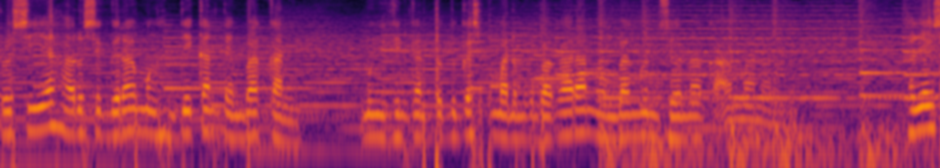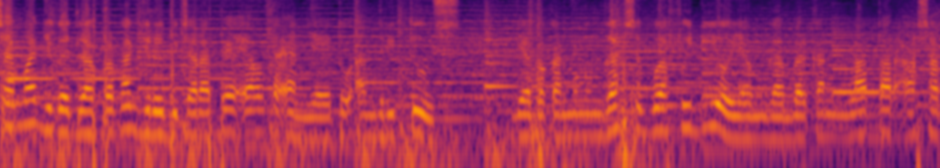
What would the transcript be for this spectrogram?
Rusia harus segera menghentikan tembakan, mengizinkan petugas pemadam kebakaran membangun zona keamanan. Hal yang sama juga dilaporkan juru bicara PLTN yaitu Andri Tus dia bahkan mengunggah sebuah video yang menggambarkan latar asap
